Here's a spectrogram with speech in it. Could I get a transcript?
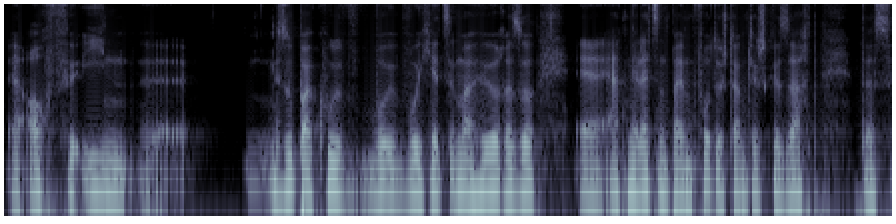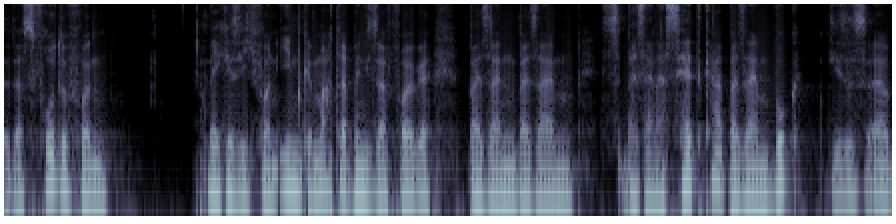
äh, auch für ihn. Super cool, wo, wo ich jetzt immer höre, so, äh, er hat mir letztens beim Fotostammtisch gesagt, dass das Foto von welches ich von ihm gemacht habe in dieser Folge, bei, seinem, bei, seinem, bei seiner Setcard, bei seinem Book, dieses äh,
